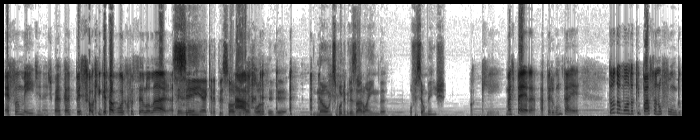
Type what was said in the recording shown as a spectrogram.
É fan-made, né? Tipo, é aquele pessoal que gravou com o celular, a TV. Sim, é aquele pessoal que Ah. gravou na TV. Não disponibilizaram ainda, oficialmente. Ok. Mas pera, a pergunta é: todo mundo que passa no fundo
